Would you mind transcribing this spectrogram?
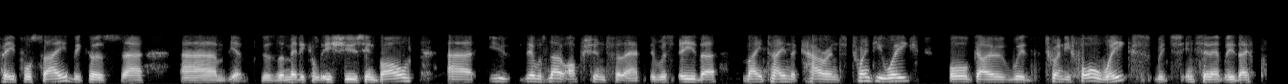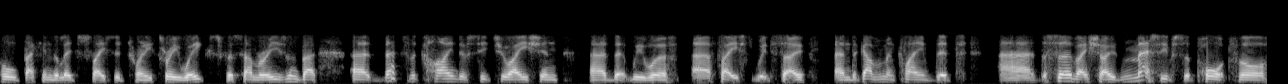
people say because. Uh, um, yeah, because of the medical issues involved, uh, you, there was no option for that. It was either maintain the current 20 week or go with 24 weeks, which incidentally they've pulled back in the legislation 23 weeks for some reason. But uh, that's the kind of situation uh, that we were uh, faced with. So, and the government claimed that. Uh, the survey showed massive support for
